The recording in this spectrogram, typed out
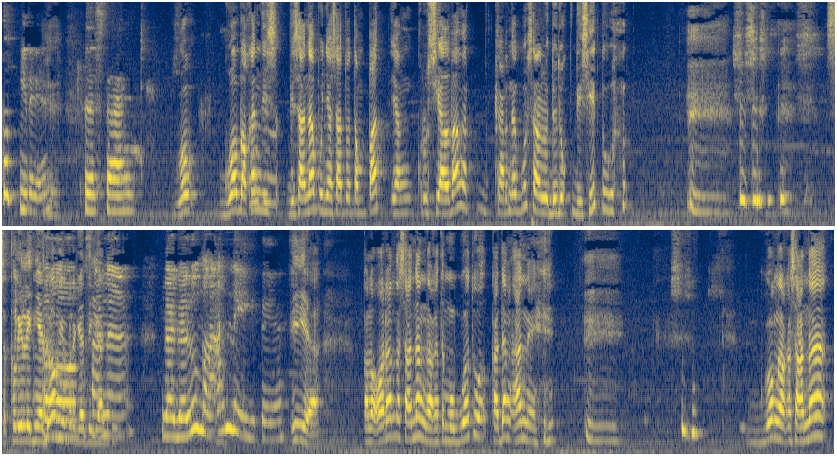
tut gitu kan. Selesai. Gue gua bahkan di di sana punya satu tempat yang krusial banget karena gue selalu duduk di situ. Sekelilingnya doang yang berganti-ganti. nggak ada lu malah aneh gitu ya. Iya. Kalau orang ke sana nggak ketemu gue tuh kadang aneh. Gue nggak ke sana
